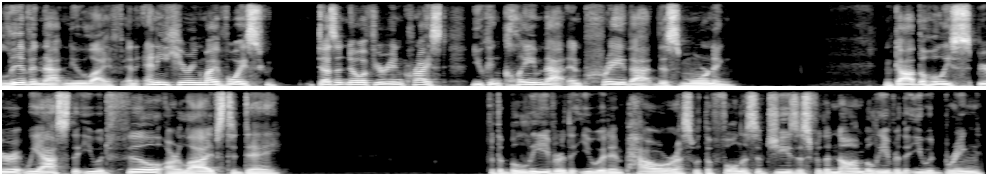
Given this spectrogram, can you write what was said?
live in that new life. And any hearing my voice who doesn't know if you're in Christ, you can claim that and pray that this morning. And God the Holy Spirit, we ask that you would fill our lives today for the believer that you would empower us with the fullness of Jesus, for the non believer that you would bring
